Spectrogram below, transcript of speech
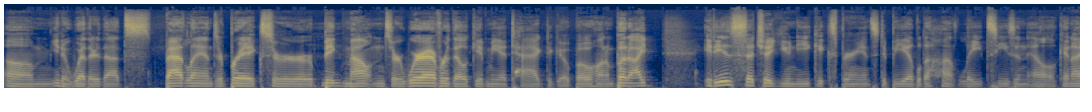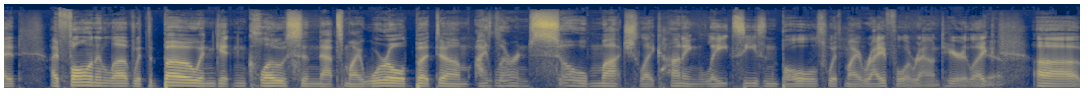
um, you know whether that's Badlands or breaks or big mountains or wherever they'll give me a tag to go bow hunt them. But I, it is such a unique experience to be able to hunt late season elk, and I I've fallen in love with the bow and getting close, and that's my world. But um, I learned so much, like hunting late season bulls with my rifle around here, like. Yeah. Uh,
